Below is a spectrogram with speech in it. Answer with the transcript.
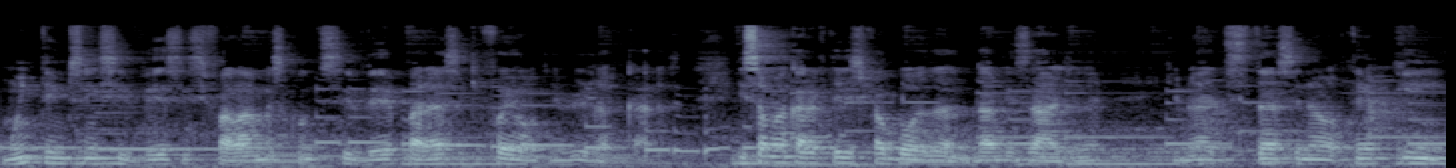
muito tempo sem se ver, sem se falar, mas quando se vê, parece que foi ontem, viu, já, cara? Isso é uma característica boa da, da amizade, né? Que não é a distância, não é o tempo que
